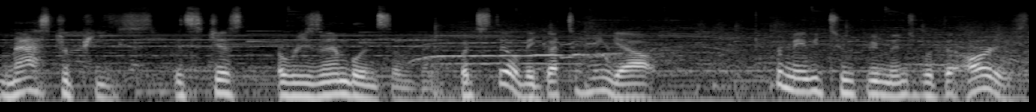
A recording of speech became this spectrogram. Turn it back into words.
masterpiece. It's just a resemblance of them. But still, they got to hang out for maybe two, three minutes with the artist.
